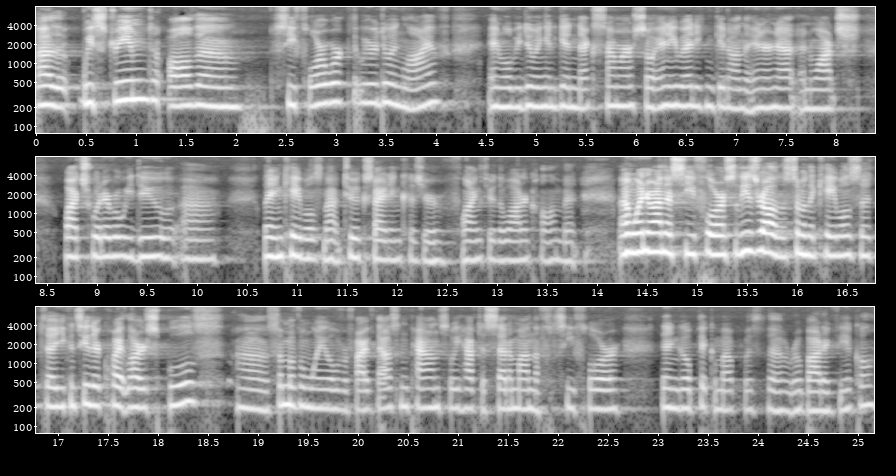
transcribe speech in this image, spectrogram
Uh, we streamed all the seafloor work that we were doing live, and we'll be doing it again next summer, so anybody can get on the internet and watch, watch whatever we do. Uh, laying cables not too exciting because you're flying through the water column, but uh, when you're on the seafloor, so these are all some of the cables that uh, you can see they're quite large spools. Uh, some of them weigh over 5,000 pounds, so we have to set them on the seafloor, then go pick them up with the robotic vehicle.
